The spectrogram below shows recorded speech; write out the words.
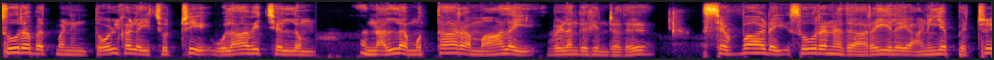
சூரபத்மனின் தோள்களை சுற்றி உலாவிச் செல்லும் நல்ல முத்தார மாலை விளங்குகின்றது. செவ்வாடை சூரனது அறையிலே அணியப்பெற்று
